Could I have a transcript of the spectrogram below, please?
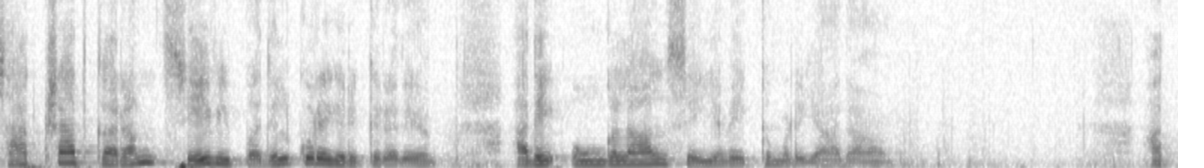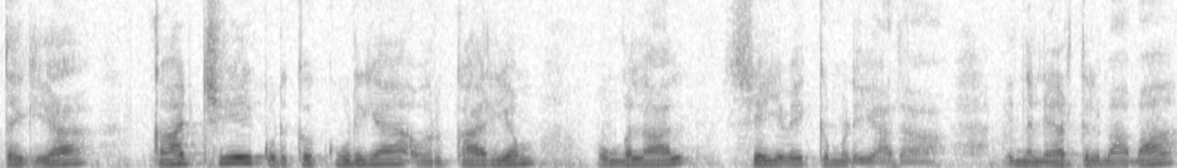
சாட்சாத்காரம் சேவிப்பதில் குறை இருக்கிறது அதை உங்களால் செய்ய வைக்க முடியாதா? அத்தகைய காட்சியை கொடுக்கக்கூடிய ஒரு காரியம் உங்களால் செய்ய வைக்க முடியாதா? இந்த நேரத்தில் மாமா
